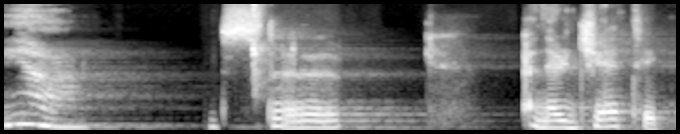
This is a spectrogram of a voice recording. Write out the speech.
yeah. It's the energetic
